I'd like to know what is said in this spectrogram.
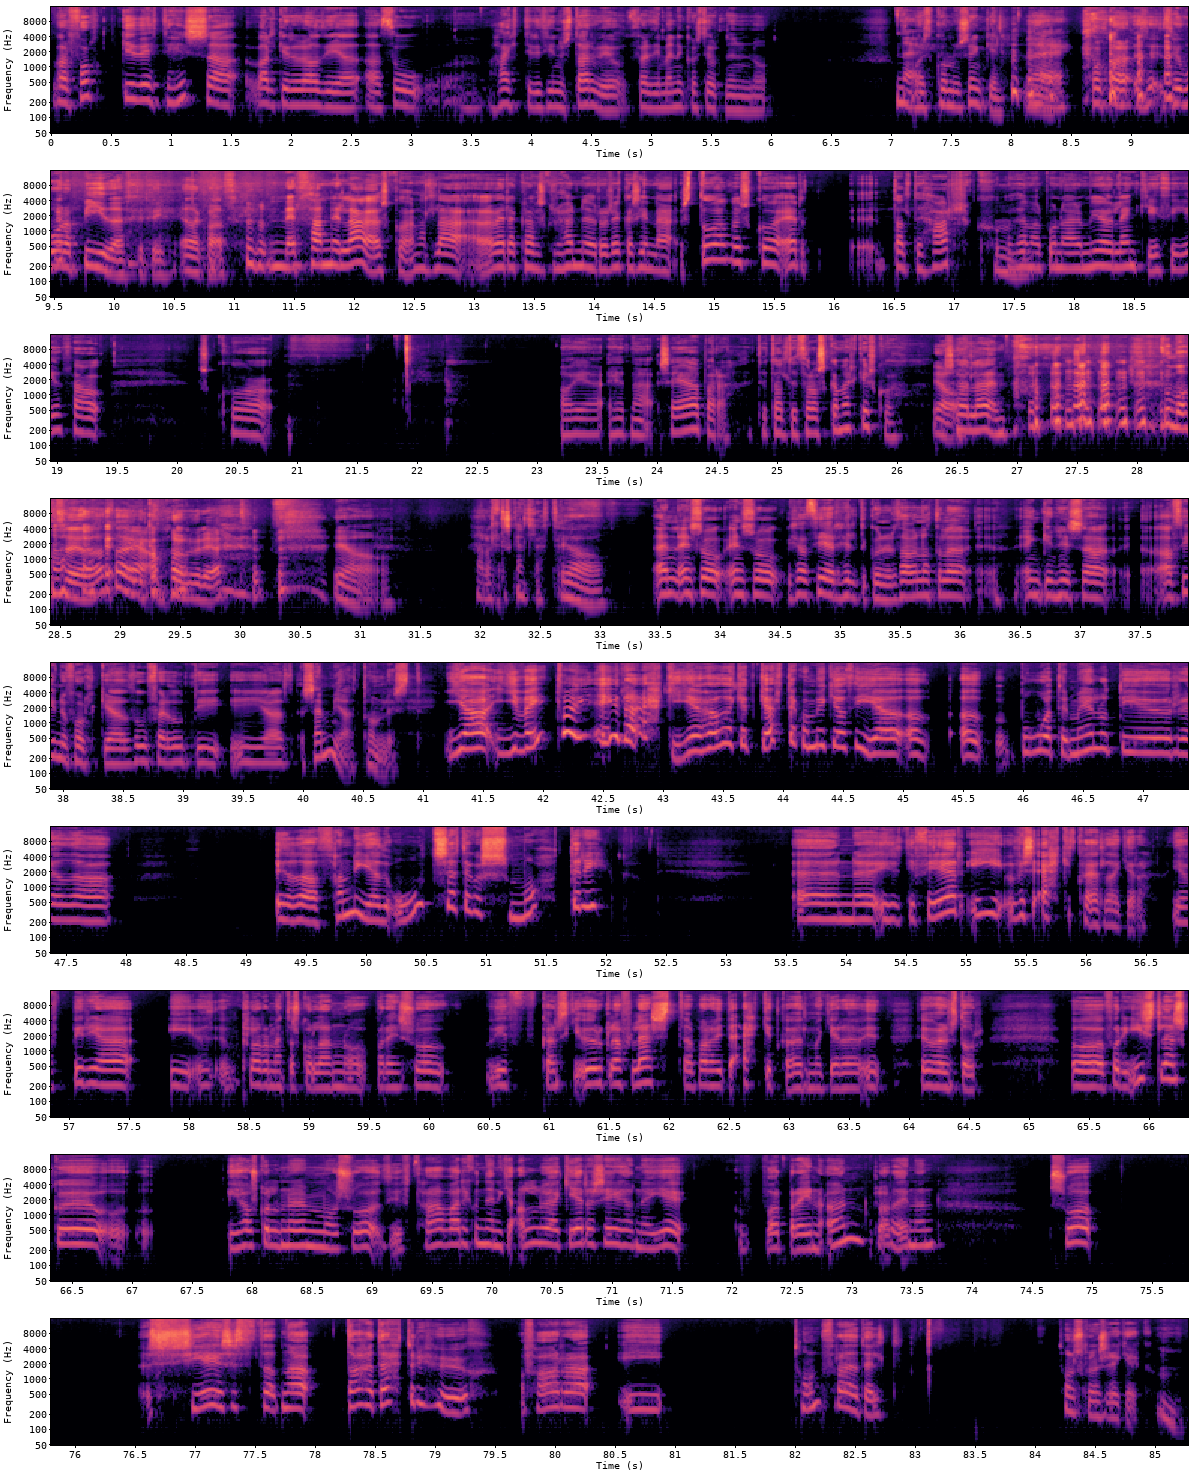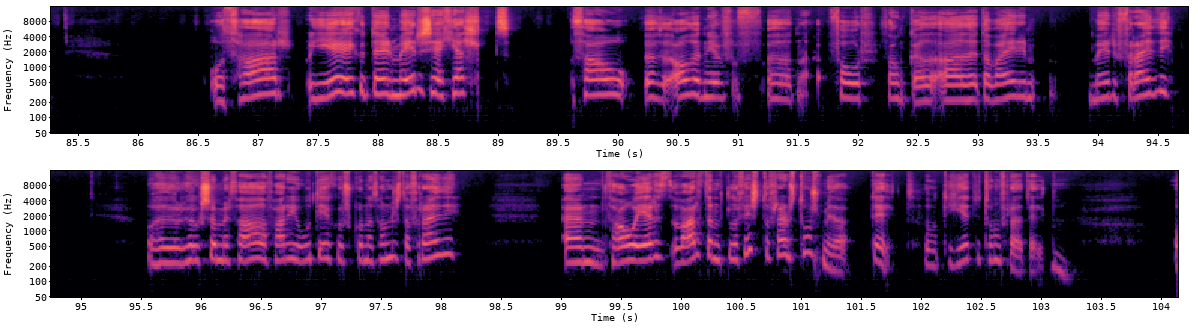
Var fólkið eitt hissa valgerur á því að, að þú hættir í þínu starfi og ferði í menningastjórnin og, nei, og ert komin í söngin? Nei. Var, þau, voru að býða eftir því, eða hvað? með þannig lagað sko. Náttúrulega að vera grafiskur hönnur og reyka sína stofu sko er eh, daldið hark. Og þegar maður er búin að vera mjög lengi í því þá sko á ég að hérna, segja það bara. Þetta er daldið þroskamerki sko Já. söglaðum Þú mátt segja það, það er líka bara alveg rétt. Já, það er alltaf skemmtlegt já. En eins og, eins og hjá þér, Hildigunnur, það var náttúrulega engin hissa af þínu fólki að þú ferð út í, í að semja tónlist. Já, ég veit það eiginlega ekki ég hafði ekkert gert eitthvað mikið af því að, að, að búa til melodíur eða eða þannig ég hefði útsett eitthvað smottir í en uh, ég, ég fer í vissi ekkert hvað ég ætlaði að gera. Ég byrja í klára mentaskólan og bara eins og við kannski örgla flest það er bara vita ekkert hvað við ætlum að gera við, þegar við verðum stór. Og fór í íslensku og, í háskólanum og svo það var einhvern veginn ekki alveg að gera sig þannig að ég var bara eina önn kláraði eina önn. Svo sé ég sérst þarna dag þetta eftir í hug að fara í tónfræðadeld tónskólans Reykjavík. Mm. og þar ég einhvern veginn meiri sé að hjælt þá áður en ég fór þangað að þetta væri meiri fræði. Og hefur hugsað mér það að fara ég út í eitthvað skona tónlistafræði en þá er, var þetta náttúrulega fyrst og fremst tónsmíða deilt, þá mútti héti tónfræðadeild.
